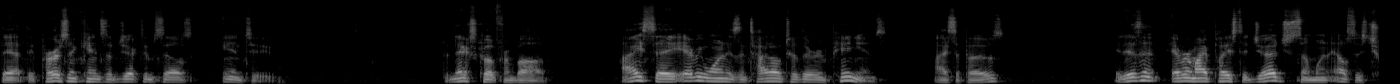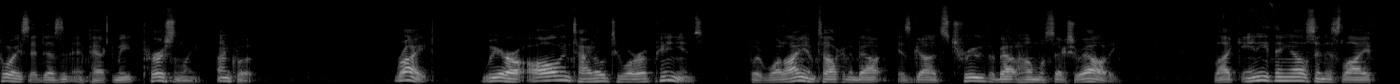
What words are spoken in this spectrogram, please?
that the person can subject themselves into. The next quote from Bob I say everyone is entitled to their opinions, I suppose. It isn't ever my place to judge someone else's choice that doesn't impact me personally. Unquote. Right. We are all entitled to our opinions. But what I am talking about is God's truth about homosexuality. Like anything else in this life,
